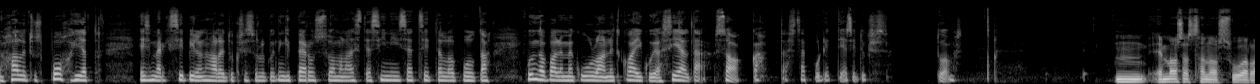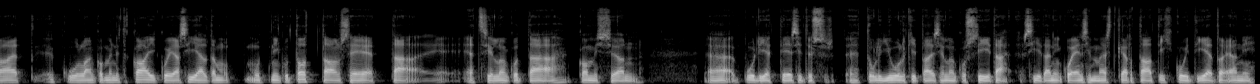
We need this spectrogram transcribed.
hallituspohjat? Esimerkiksi Sipilän hallituksessa oli kuitenkin perussuomalaiset ja siniset sitten lopulta. Kuinka paljon me kuullaan nyt kaikuja sieltä saakka tässä budjettiesityksessä, Tuomas? Mm, en mä osaa sanoa suoraan, että kuullaanko me nyt kaikuja sieltä, mutta, mutta niin kuin totta on se, että, että silloin kun tämä komission – budjettiesitys tuli julki tai silloin kun siitä, siitä niin kuin ensimmäistä kertaa tihkui tietoja, niin,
